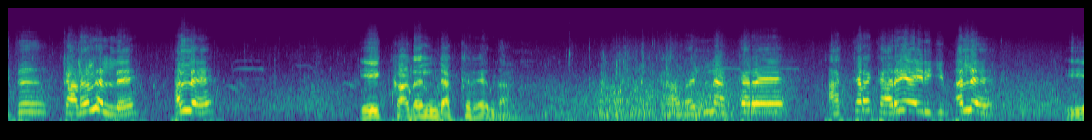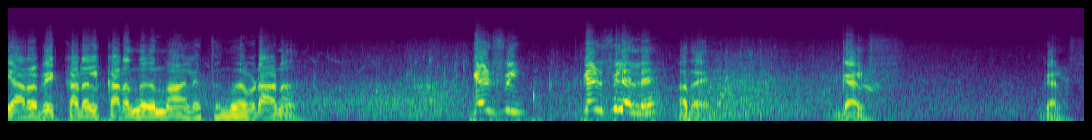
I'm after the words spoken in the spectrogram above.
ഇത് കടലല്ലേ? അല്ലേ? ഈ കടലിന്റെ അക്കരെ എന്താണ്? കടലിന്റെ അക്കരെ അക്കരെ കരയായിരിക്കും അല്ലേ? ഈ അറബിക്കടൽ കടന്നു നിന്നാൽ എത്തുന്നത് എവിടാണ്? ഗൾഫിൽ ഗൾഫിലല്ലേ? അതെ. ഗൾഫ് ഗൾഫ്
